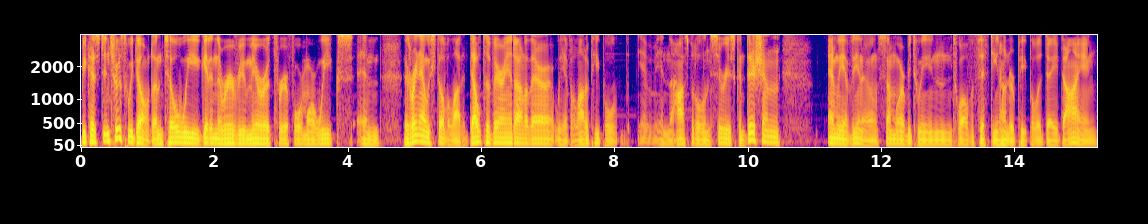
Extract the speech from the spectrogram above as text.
Because in truth, we don't until we get in the rearview mirror three or four more weeks. And because right now we still have a lot of Delta variant out of there. We have a lot of people in the hospital in serious condition. And we have, you know, somewhere between 12 and 1,500 people a day dying.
